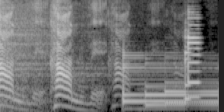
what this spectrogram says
convict, convict, convict.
